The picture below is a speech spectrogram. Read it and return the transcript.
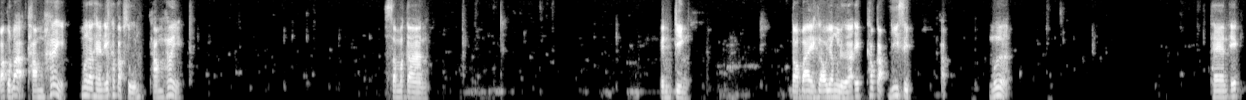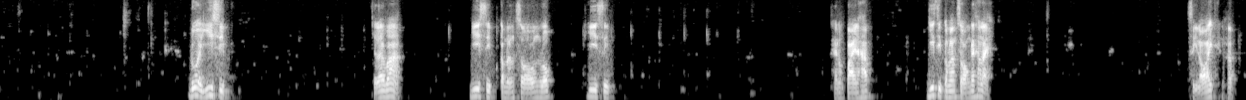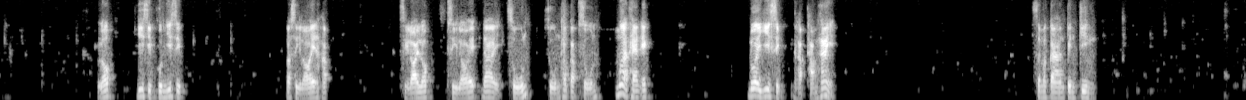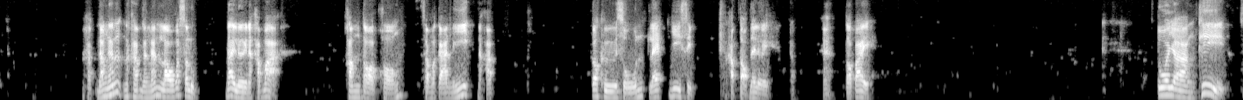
ปรากฏว่าทำให้เมื่อเราแทน x เท่ากับศูนย์ทำให้ สมการ เป็นจริง ต่อไปเรายังเหลือ x เท่ากับ 20 ครับ เมื่อ แทน x ด้วย 20 จะได้ว่า 20กำลัง2ลบ 20 แทนลงไปนะครับ ยี่สิบกำลังสองได้เท่าไหร่สี่ร้อยนะครับ ลบยี่สิบคูณยี่สิบก็สี่ร้อยนะครับสี่ร้อยลบสี่ร้อยได้ศูนย์ศูนย์เท่ากับศูนย์เมื่อแทน x ด้วยยี่สิบนะครับทำให้ สมการเป็นจริงนะครับดังนั้นนะครับดังนั้นเราก็สรุปได้เลยนะครับว่าคำตอบของสมการนี้นะครับ ก็คือศูนย์และยี่สิบครับตอบได้เลยครับอ่าต่อไป ตัวอย่างที่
